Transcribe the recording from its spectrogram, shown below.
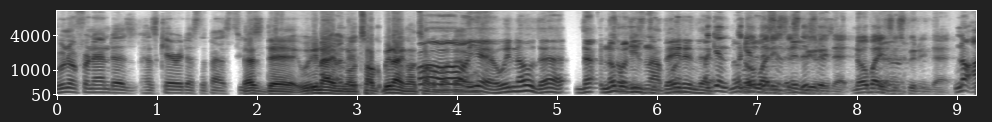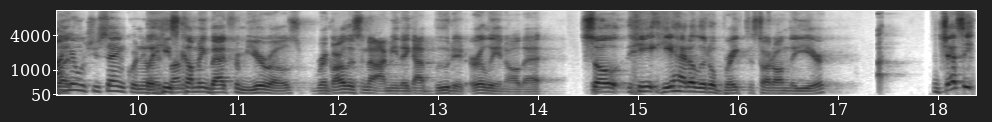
Bruno Fernandes has carried us the past two. That's seasons. dead. We're not even gonna talk. We're not gonna talk oh about that. Oh yeah, we know that. That nobody's he's not debating playing. that. Again- again, Nobody's is- disputing is- that. Nobody's Yeah. disputing that. No, I hear what you're saying, Cornelius. But he's coming back from Euros, regardless of not. I mean, they got booted early and all that. So he he had a little break to start on the year. Jesse,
